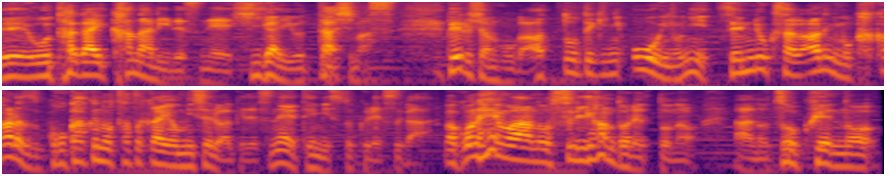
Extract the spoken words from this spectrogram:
えー、お互いかなりですね、被害を出します。ペルシャの方が圧倒的に多いのに、戦力差があるにもかかわらず互角の戦いを見せるわけですね、テミストクレスが。まあ、この辺はあの、300のあの続編の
